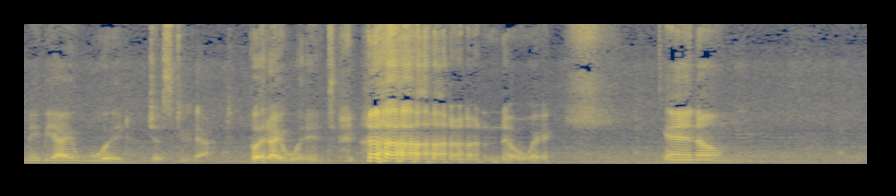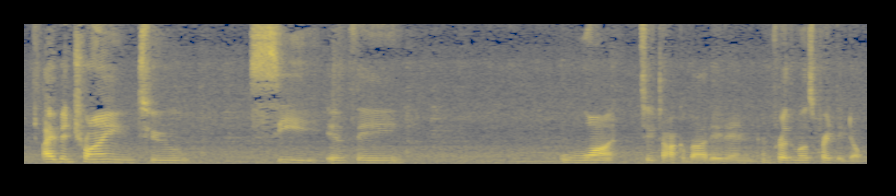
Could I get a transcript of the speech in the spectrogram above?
maybe I would just do that. But I wouldn't. no way. And um I've been trying to see if they want to talk about it, and, and for the most part, they don't.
